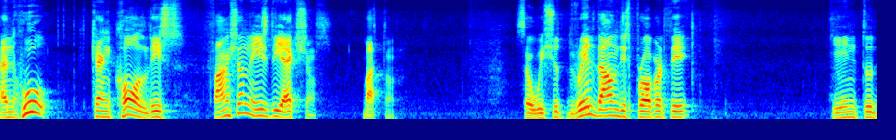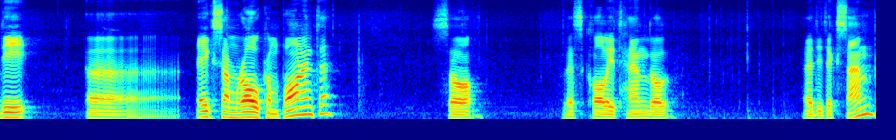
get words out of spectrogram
And who can call this function is the actions button. So we should drill down this property into the uh, exam row component. So let's call it handle edit exam.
